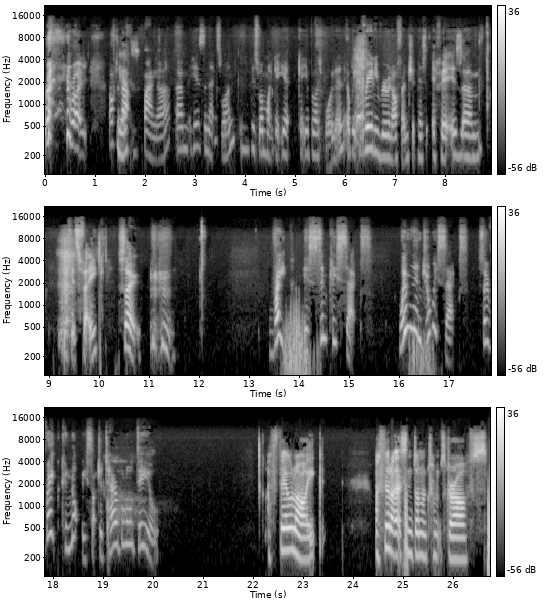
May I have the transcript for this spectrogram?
Right, right. After that banger, um, here's the next one. This one might get your get your blood boiling. It'll be really ruin our friendship if it is um if it's fake. So, rape is simply sex. Women enjoy sex, so rape cannot be such a terrible ordeal. I feel like I feel like that's in Donald Trump's drafts. I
